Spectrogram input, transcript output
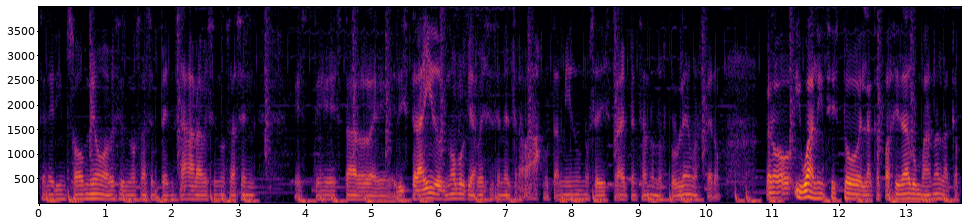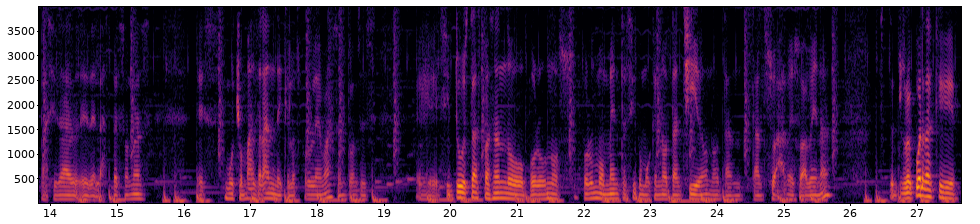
tener insomnio, a veces nos hacen pensar, a veces nos hacen este, estar eh, distraídos, ¿no? Porque a veces en el trabajo también uno se distrae pensando en los problemas, pero, pero igual, insisto, la capacidad humana, la capacidad de las personas es mucho más grande que los problemas, entonces eh, si tú estás pasando por unos por un momento así como que no tan chido no tan tan suave suavena este, pues recuerda que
